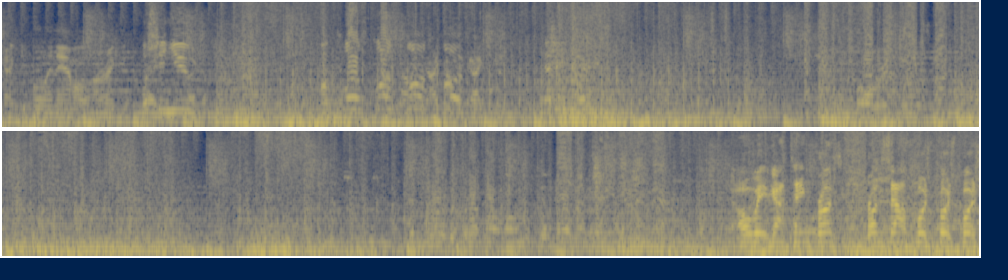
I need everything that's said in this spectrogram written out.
can I keep pulling ammo? All right. keep- Pushing you. Oh, close, close, close, Guy coming, close. guy coming. Get in. Oh wait, you got tank front, front south. Push, push, push,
